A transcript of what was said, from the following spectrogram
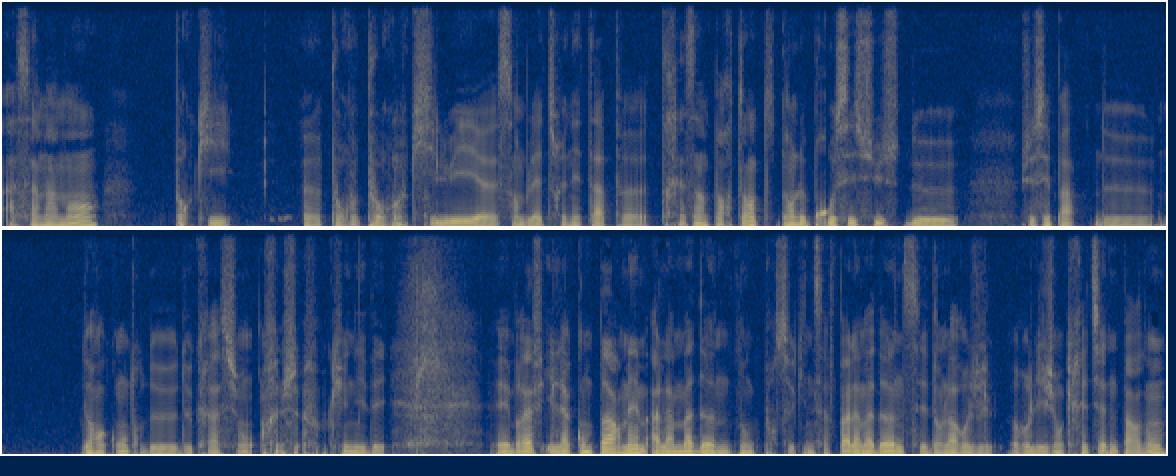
à sa maman, pour qui, euh, qui lui euh, semble être une étape euh, très importante dans le processus de, je sais pas, de, de rencontre, de, de création, j'ai aucune idée. Et bref, il la compare même à la Madone. Donc pour ceux qui ne savent pas, la Madone, c'est dans la religion chrétienne, pardon,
